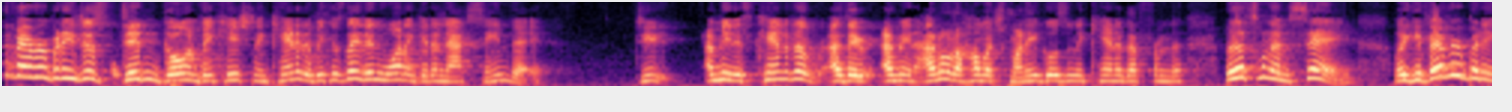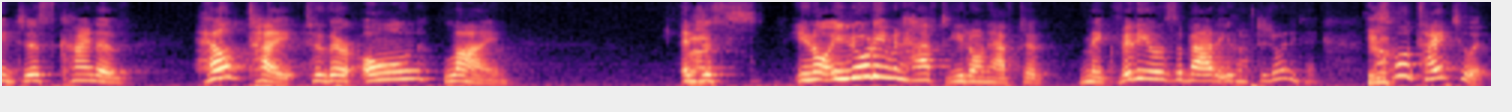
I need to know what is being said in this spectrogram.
If everybody just didn't go on vacation in Canada because they didn't want to get an vaccine day, do you? I mean, is Canada? Are they? I mean, I don't know how much money goes into Canada from the, but that's what I'm saying. Like, if everybody just kind of held tight to their own line, and Facts. just you know, you don't even have to. You don't have to make videos about it. You don't have to do anything. Yeah. Just hold tight to it.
